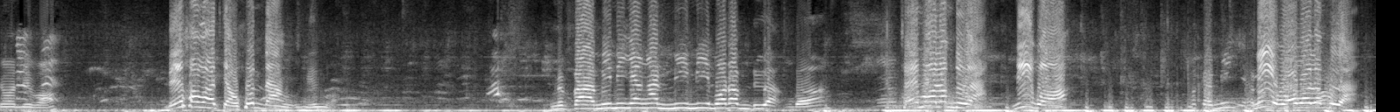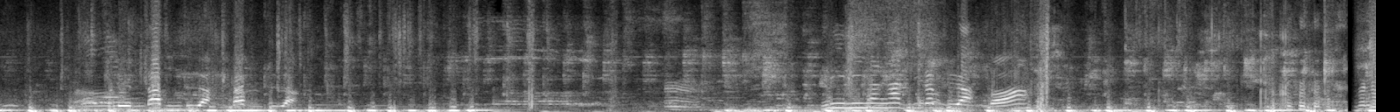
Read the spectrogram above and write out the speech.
จอดเลยบ่เด้เขาว่าเจ้าคนดังเห็นบ่ แม่ป้ามีมียังงั้นมีมีหมอดำเดือดบ่ใช้หมอลำเดือมีบ่มันก็มีมีบ่หมอลำเดือเรียนดำเดือดดำเดือดอ่ามีมียังงั้นมีดำเดือดบ่เพิ่นท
